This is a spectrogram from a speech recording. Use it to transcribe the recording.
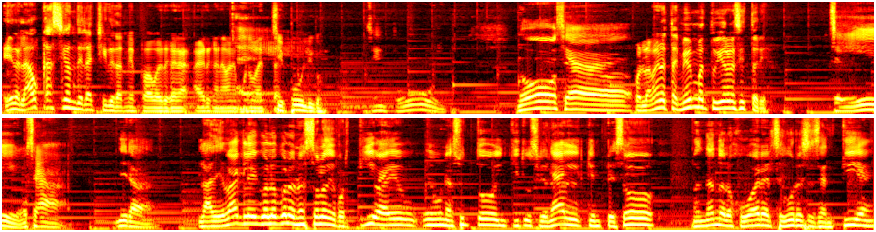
era la ocasión de la Chile también para haber, ganar- haber ganado en el Monumental. Sí, público. sin público. No, o sea, Por lo menos también mantuvieron esa historia. sí, o sea, mira, la debacle de Colo Colo no es solo deportiva, es un, es un asunto institucional que empezó mandando a los jugadores al seguro de cesantía.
